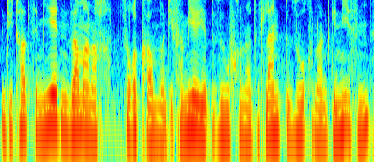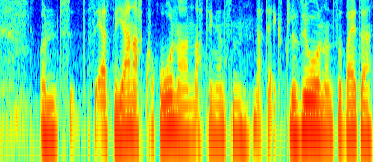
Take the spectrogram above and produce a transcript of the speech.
und die trotzdem jeden Sommer noch zurückkommen und die Familie besuchen und das Land besuchen und genießen. Und das erste Jahr nach Corona und nach, den ganzen, nach der Explosion und so weiter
